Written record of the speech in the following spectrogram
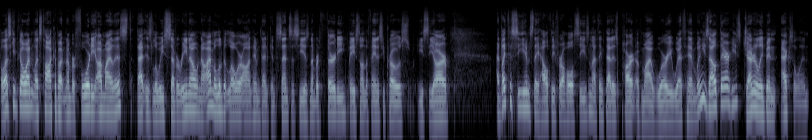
But let's keep going. Let's talk about number 40 on my list. That is Luis Severino. Now, I'm a little bit lower on him than consensus. He is number 30 based on the Fantasy Pros ECR. I'd like to see him stay healthy for a whole season. I think that is part of my worry with him. When he's out there, he's generally been excellent,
